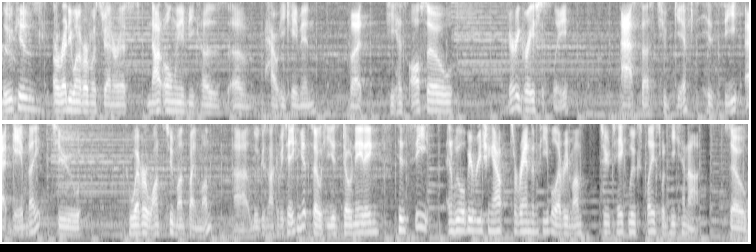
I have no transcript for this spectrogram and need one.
Luke is already one of our most generous, not only because of how he came in, but he has also very graciously asked us to gift his seat at game night to whoever wants to month by month. Uh, Luke is not going to be taking it, so he is donating his seat, and we will be reaching out to random people every month to take Luke's place when he cannot. So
